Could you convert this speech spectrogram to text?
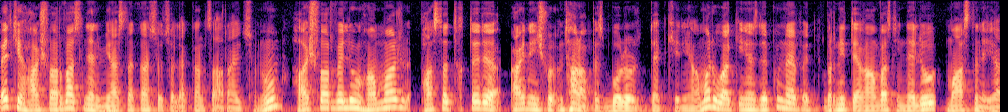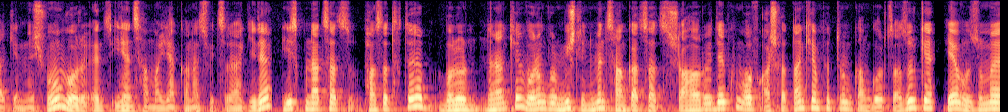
պետք է հաշվառված լինեն միասնական սոցիալական ծառայությունում, հաշվառվելու համար փաստաթղթերը այն ինչ որ ընդհանրապես բոլոր դեպքերի համար ուղղակի իրենց դեպքում նաեւ այդ բռնի տեղանված լինելու մասն էլ իհարկե նշվում, որ հենց իրենց համար իրականացվի ծրագիրը, իսկ մնացած փաստաթղթերը բոլոր նրանք են, որոնք որ միշտ լինում են ցանկացած շահառուի դեպքում, ով աշխատանք են փնտրում կամ գործազուրկ է եւ ուզում է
